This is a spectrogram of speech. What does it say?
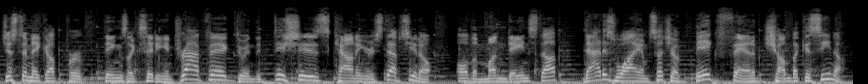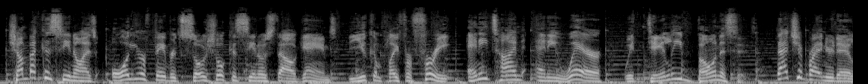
Just to make up for things like sitting in traffic, doing the dishes, counting your steps, you know, all the mundane stuff. That is why I'm such a big fan of Chumba Casino. Chumba Casino has all your favorite social casino style games that you can play for free anytime, anywhere with daily bonuses. That should brighten your day a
